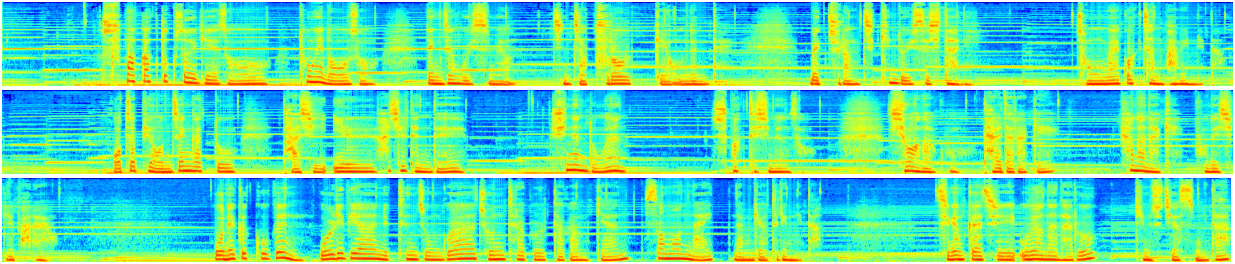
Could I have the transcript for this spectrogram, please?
수박 깍둑썰기에서 통에 넣어서 냉장고 있으면 진짜 부러울 게 없는데 맥주랑 치킨도 있으시다니 정말 꽉 찬 밤입니다. 어차피 언젠가 또 다시 일 하실 텐데 쉬는 동안 수박 드시면서 시원하고 달달하게 편안하게 보내시길 바라요. 오늘 끝곡은 올리비아 뉴튼 존과 존 트라볼타가 함께한 Summer Nights 남겨드립니다. 지금까지 우연한 하루 김수지였습니다.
